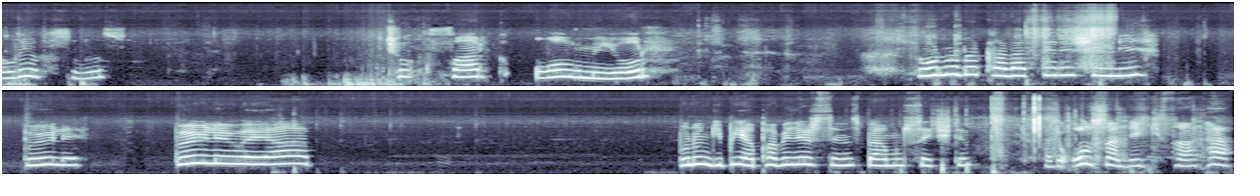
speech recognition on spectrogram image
Alıyorsunuz. Çok fark olmuyor. Sonra da karakterin şeyini böyle böyle veya bunun gibi yapabilirsiniz. Ben bunu seçtim. Hadi ol sen de iki saat ha.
